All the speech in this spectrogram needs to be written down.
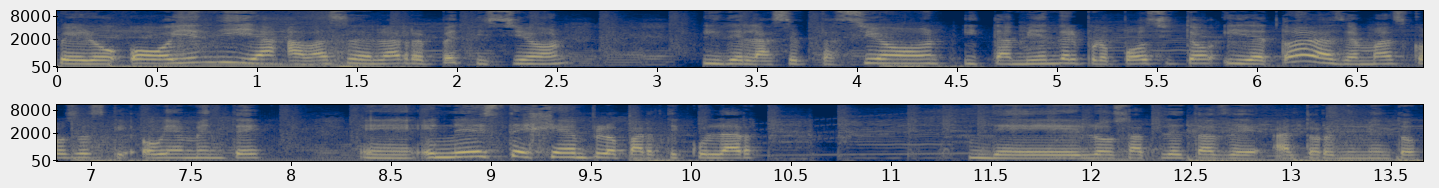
pero hoy en día a base de la repetición y de la aceptación y también del propósito y de todas las demás cosas que obviamente eh, en este ejemplo particular de los atletas de alto rendimiento,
